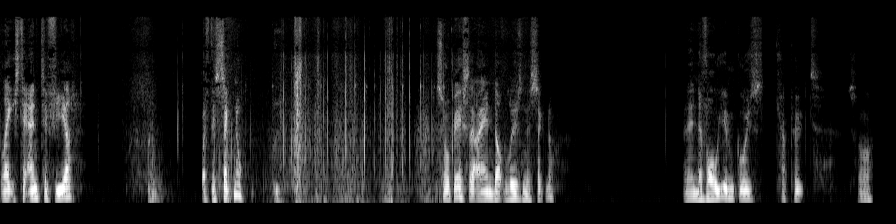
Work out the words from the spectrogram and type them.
likes to interfere with the signal. So basically I end up losing the signal. And then the volume goes kaput. So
